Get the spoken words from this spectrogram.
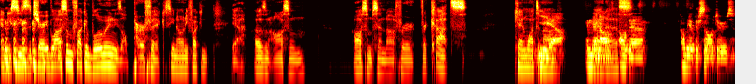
and he sees the cherry blossom fucking blooming and he's all perfect, you know, and he fucking yeah, that was an awesome awesome send off for for Kats. Ken Watanabe. Yeah, and then all, all the all the other soldiers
